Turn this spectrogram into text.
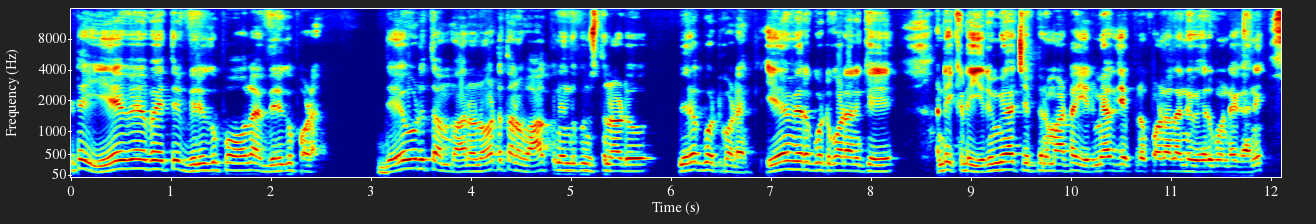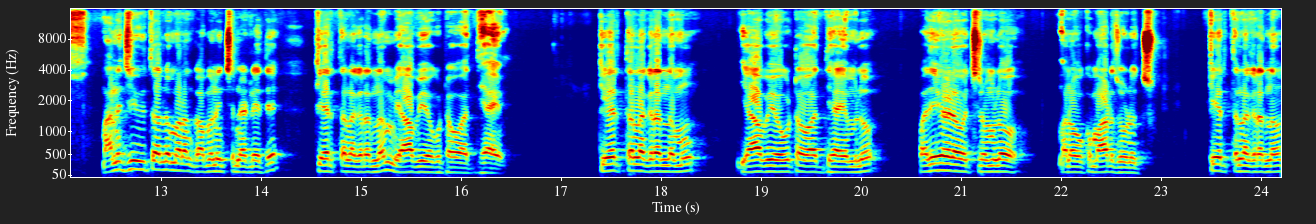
అంటే ఏవేవైతే విరిగిపోవాలో అవి విరిగిపోవడానికి. దేవుడు తన మన నోట తన వాక్కుని ఎందుకు ఉంచుతున్నాడు? విరగొట్టుకోవడానికి. ఏం విరగొట్టుకోవడానికి? అంటే ఇక్కడ ఇర్మియా చెప్పిన మాట ఇర్మియాకు చెప్పిన కోణాలన్నీ వేరుగుండే కానీ మన జీవితాల్లో మనం గమనించినట్లయితే కీర్తన గ్రంథం యాభై ఒకటవ అధ్యాయం. కీర్తన గ్రంథము యాభై ఒకటవ అధ్యాయంలో పదిహేడవ వచనంలో మనం ఒక మాట చూడొచ్చు. కీర్తన గ్రంథం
